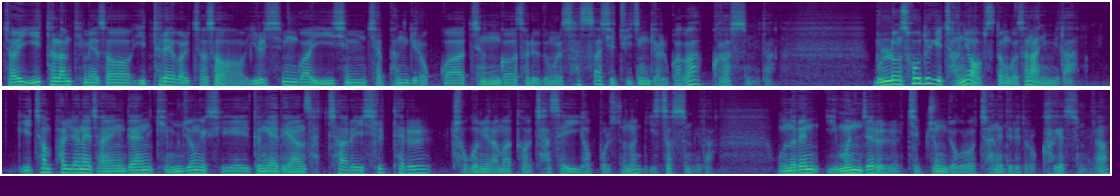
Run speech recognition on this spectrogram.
저희 이탈남 팀에서 이틀에 걸쳐서 1심과 2심 재판 기록과 증거 서류 등을 샅샅이 뒤진 결과가 그렇습니다. 물론 소득이 전혀 없었던 것은 아닙니다. 2008년에 자행된 김종익 씨 등에 대한 사찰의 실태를 조금이나마 더 자세히 엿볼 수는 있었습니다. 오늘은 이 문제를 집중적으로 전해드리도록 하겠습니다.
